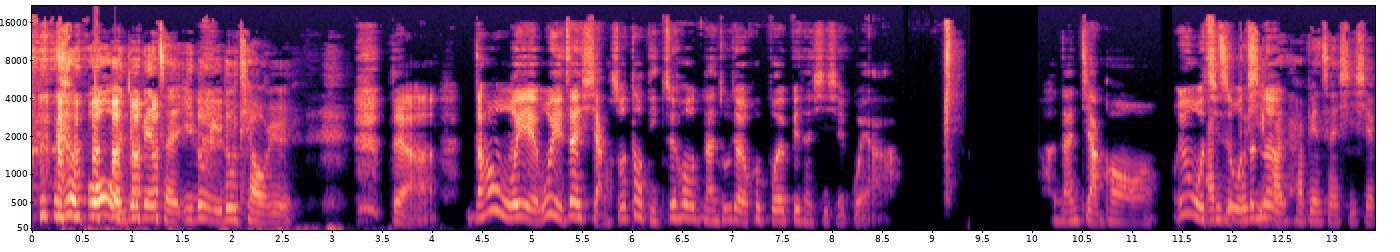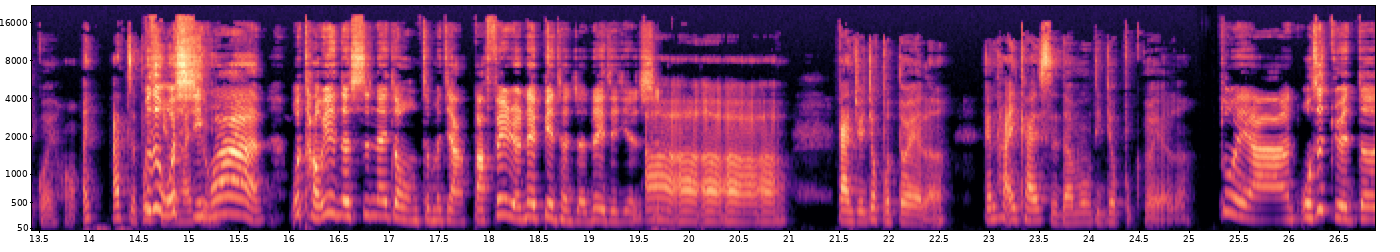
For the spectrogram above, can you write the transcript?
那个波纹就变成一路一路跳跃。对啊，然后我也我也在想说，到底最后男主角会不会变成吸血鬼啊？很难讲哦，因为我其实我真的不喜欢他变成吸血鬼哦。哎，阿紫不是我喜欢，我讨厌的是那种怎么讲，把非人类变成人类这件事。啊啊啊啊啊！感觉就不对了，跟他一开始的目的就不对了。对啊，我是觉得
